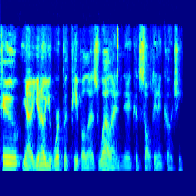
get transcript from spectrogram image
to you know you know you work with people as well in, in, consulting and coaching.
